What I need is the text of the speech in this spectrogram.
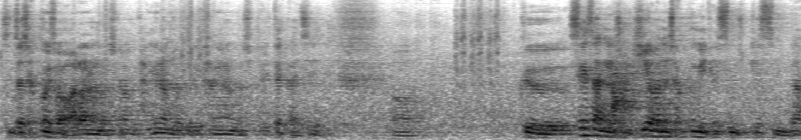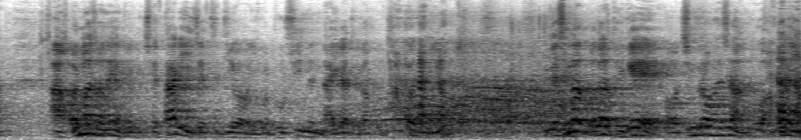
진짜 작품에서 말하는 것처럼 당연한 것들이 당연한 것이 될 때까지 어, 그 세상에 좀 기여하는 작품이 됐으면 좋겠습니다. 아 얼마 전에 그리고 제 딸이 이제 드디어 이걸 볼 수 있는 나이가 돼가지고 봤거든요. 근데 생각보다 되게 어, 징그러워하지 않고 아빠 이건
